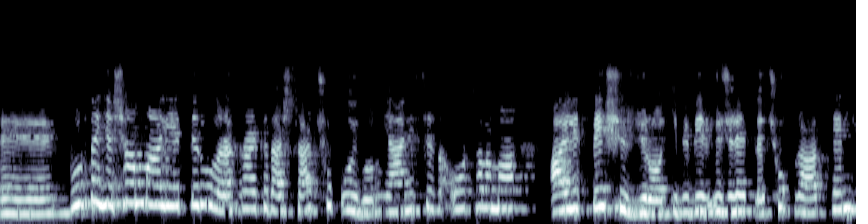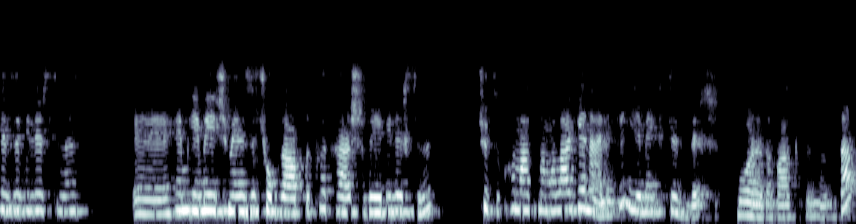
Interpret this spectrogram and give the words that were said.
Ee, burada yaşam maliyetleri olarak arkadaşlar çok uygun. Yani siz ortalama aylık 500 euro gibi bir ücretle çok rahat hem gezebilirsiniz e, hem yeme içmenizi çok rahatlıkla karşılayabilirsiniz. Çünkü konaklamalar genellikle yemeksizdir bu arada baktığınızda.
